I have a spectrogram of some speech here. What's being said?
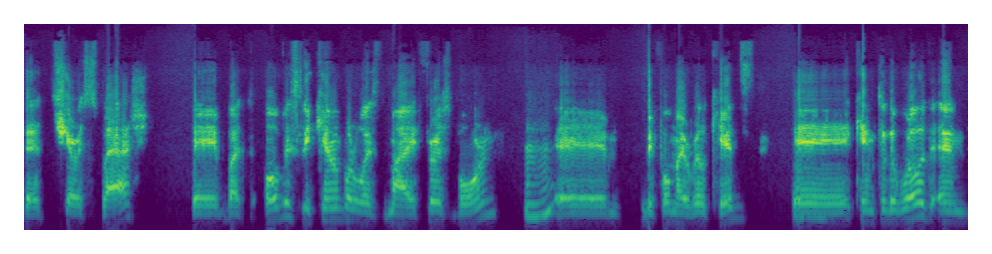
the Sherry Splash. Uh, but obviously, Cannonball was my firstborn mm-hmm. um, before my real kids mm-hmm. came to the world, and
